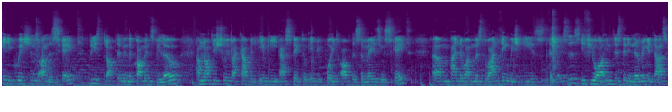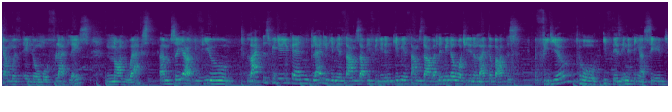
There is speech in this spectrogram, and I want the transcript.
any questions on the skate, please drop them in the comments below. I'm not too sure if I covered every aspect or every point of this amazing skate. Um, I know I missed one thing which is the laces. If you are interested in knowing it does come with a normal flat lace, non-waxed. Um, so yeah, if you like this video you can gladly give me a thumbs up. If you didn't, give me a thumbs down but let me know what you didn't like about this video or if there's anything I said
